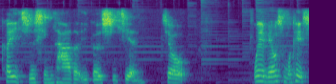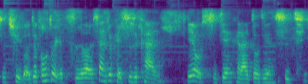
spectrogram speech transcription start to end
可以执行它的一个时间。就我也没有什么可以失去的，就工作也辞了，现在就可以试试看，也有时间可以来做这件事情。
